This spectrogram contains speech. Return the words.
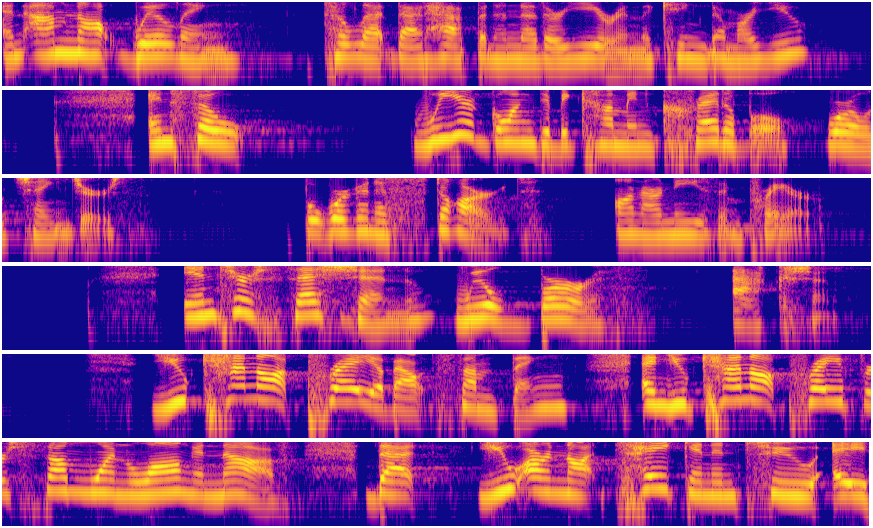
And I'm not willing to let that happen another year in the kingdom. Are you? And so we are going to become incredible world changers, but we're going to start on our knees in prayer. Intercession will birth action. You cannot pray about something and you cannot pray for someone long enough that you are not taken into a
